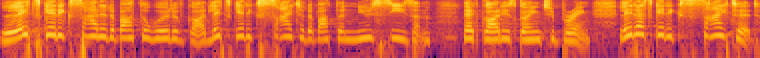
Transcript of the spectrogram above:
Let's get excited about the Word of God. Let's get excited about the new season that God is going to bring. Let us get excited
